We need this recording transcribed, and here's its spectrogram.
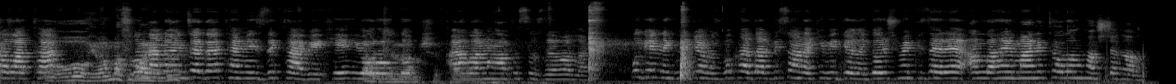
salata. Oo imam nasıl Bundan bayıldı? önce de temizlik tabii ki. Yorulduk. Hazırlanmışım, tamam. Ayaklarımın altı sızlıyor valla. Bugünlük videomuz bu kadar. Bir sonraki videoda görüşmek üzere. Allah'a emanet olun. Hoşçakalın.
